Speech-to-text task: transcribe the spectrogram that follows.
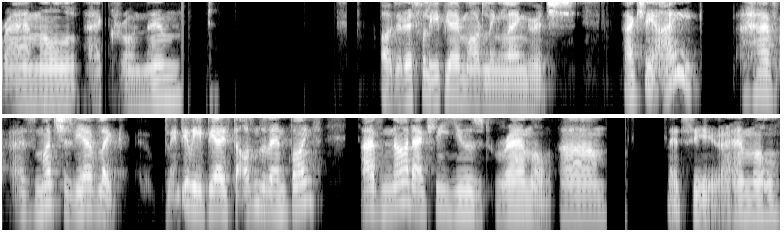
RAML acronym. Oh, the RESTful API modeling language. Actually, I have as much as we have like plenty of APIs, thousands of endpoints. I've not actually used RAML. Um, let's see, RAML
